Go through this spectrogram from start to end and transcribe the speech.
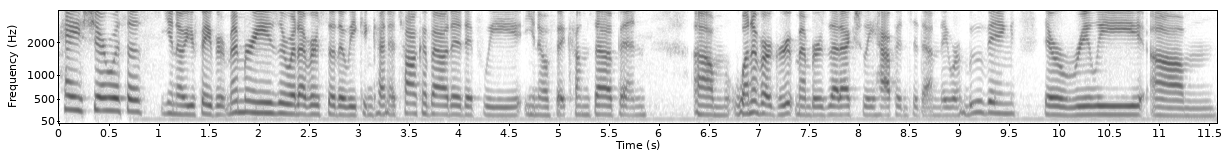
hey share with us you know your favorite memories or whatever so that we can kind of talk about it if we you know if it comes up and um, one of our group members that actually happened to them they were moving they were really um,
